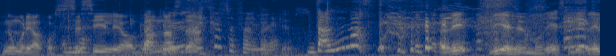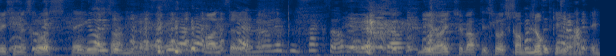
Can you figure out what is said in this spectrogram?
Nå må de hjelpe oss. Det med? Cecilia Blekkhus, Venneste. selvfølgelig. Blekkhus. Venners! Ja, vi, vi er humorister. Vi driver ikke med slåssing og sånn. Vi har ikke vært i slåsskamp noen gang. vi.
